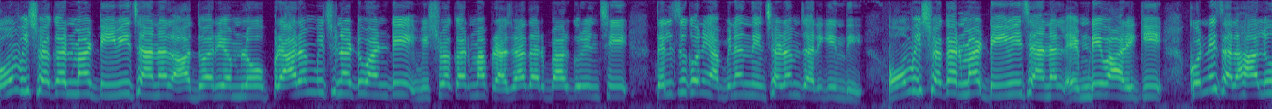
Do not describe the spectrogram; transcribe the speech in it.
ఓం విశ్వకర్మ టీవీ ఛానల్ ఆధ్వర్యంలో ప్రారంభించినటువంటి విశ్వకర్మ ప్రజా దర్బార్ గురించి తెలుసుకొని అభినందించడం జరిగింది. Om Vishwakarma TV channel MD వారికి కొన్ని సలహాలు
